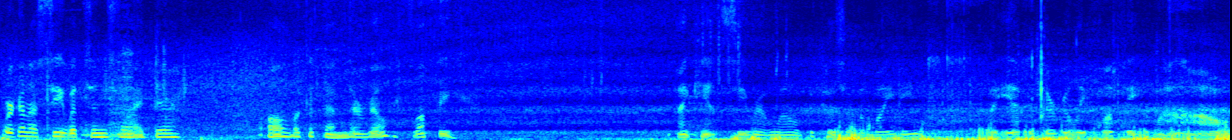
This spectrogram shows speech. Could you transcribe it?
We're going to see what's inside there. Oh, look at them. They're really fluffy. I can't see real well because of the lighting. But yeah, they're really fluffy. Wow.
